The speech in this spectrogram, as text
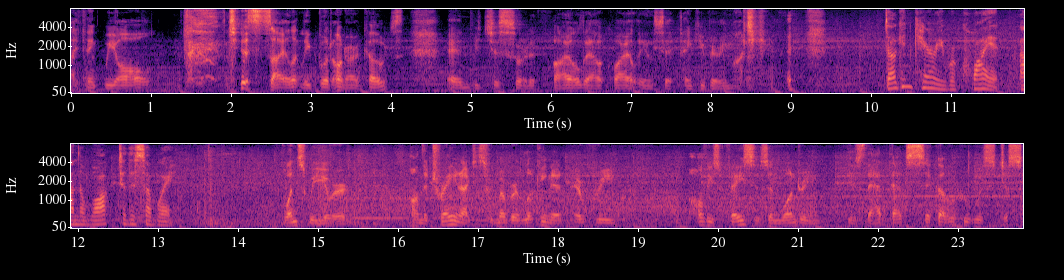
I think we all just silently put on our coats and we just sort of filed out quietly and said, Thank you very much. Doug and Carrie were quiet on the walk to the subway. Once we were on the train, I just remember looking at every, all these faces and wondering, is that that sicko who was just,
